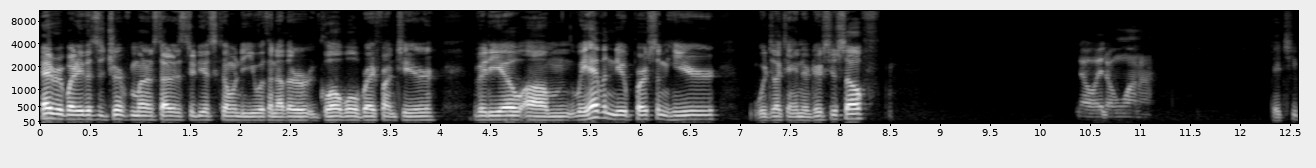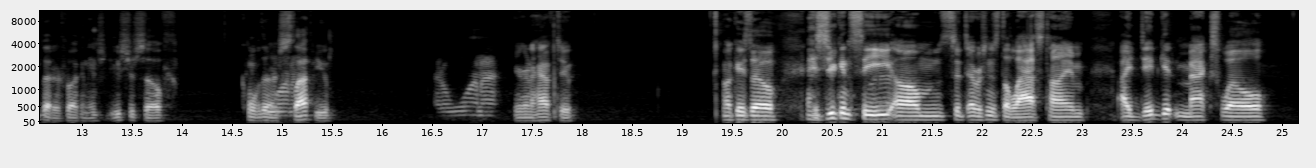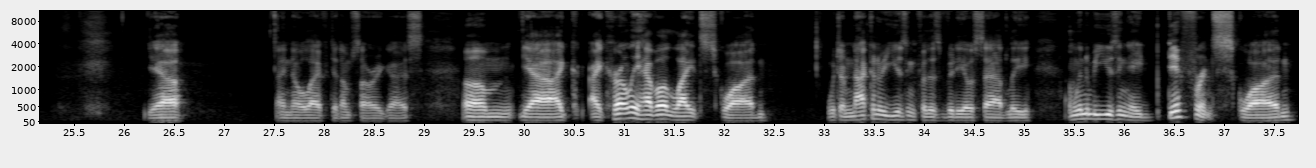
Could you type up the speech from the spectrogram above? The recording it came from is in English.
Hey everybody, this is Trent from Undecided Studios coming to you with another Global Brave Frontier video. Um, we have a new person here. Would you like to introduce yourself? No, I don't wanna. Bitch, you better fucking introduce yourself. Come over there and Wanna. slap you. I don't wanna. You're gonna have to. Okay, so as you can see, um, since ever since the last time, I did get Maxwell. Yeah, I know life did. I'm sorry, guys. Um, yeah, I, I currently have a light squad, which I'm not going to be using for this video, sadly. I'm going to be using a different squad,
